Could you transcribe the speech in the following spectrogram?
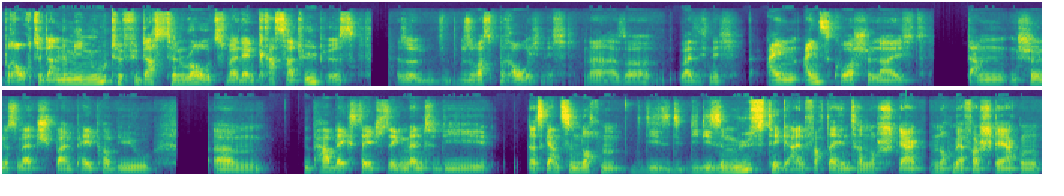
Brauchte dann eine Minute für Dustin Rhodes, weil der ein krasser Typ ist. Also sowas brauche ich nicht. Ne? Also weiß ich nicht. Ein, ein Squash vielleicht, dann ein schönes Match beim Pay-per-View. Ähm, ein paar Backstage-Segmente, die das Ganze noch, die, die diese Mystik einfach dahinter noch stärk, noch mehr verstärken,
